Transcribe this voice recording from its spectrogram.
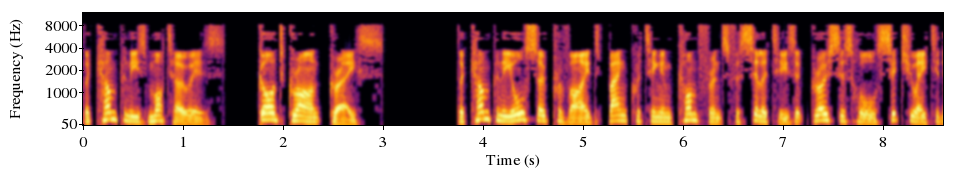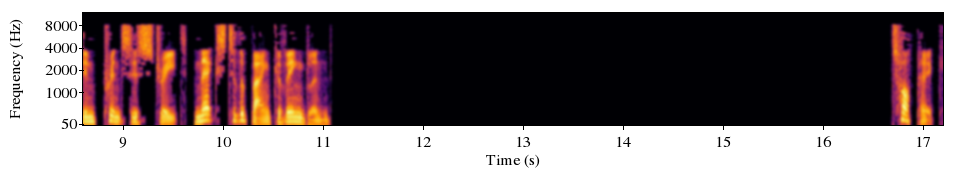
The company's motto is, God grant grace. The company also provides banqueting and conference facilities at Grocers Hall situated in Princes Street, next to the Bank of England. Topic.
